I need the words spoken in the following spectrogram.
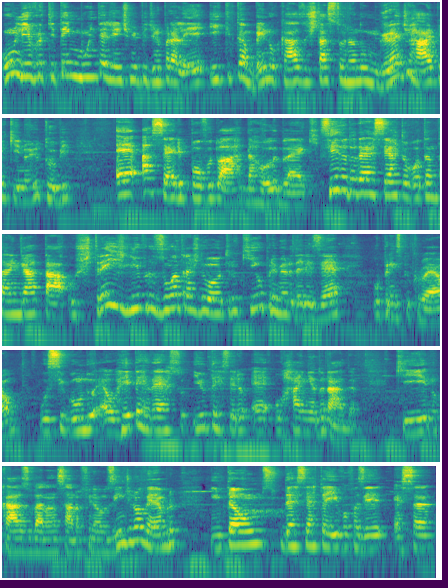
Um livro que tem muita gente me pedindo pra ler e que também, no caso, está se tornando um grande hype aqui no YouTube é a série Povo do Ar, da Holy Black. Se tudo der certo, eu vou tentar engatar os três livros um atrás do outro, que o primeiro deles é O Príncipe Cruel, o segundo é O Rei Perverso e o terceiro é O Rainha do Nada, que no caso vai lançar no finalzinho de novembro. Então, se der certo aí, vou fazer essa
